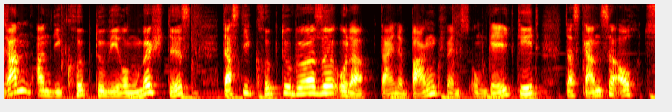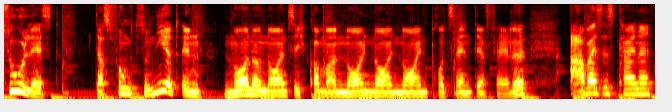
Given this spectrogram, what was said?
ran an die Kryptowährung möchtest, dass die Kryptobörse oder deine Bank, wenn es um Geld geht, das Ganze auch zulässt. Das funktioniert in 99,999% der Fälle, aber es ist keine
